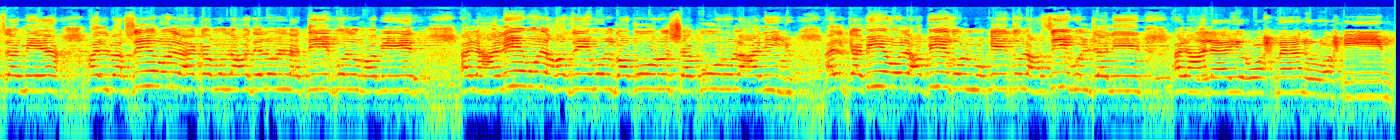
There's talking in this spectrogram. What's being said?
السميع البصير الحكم العدل اللطيف الخبير العليم العظيم الغفور الشكور العلي الكبير الحفيظ المقيت الحسيب الجليل الله الرحمن الرحيم.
